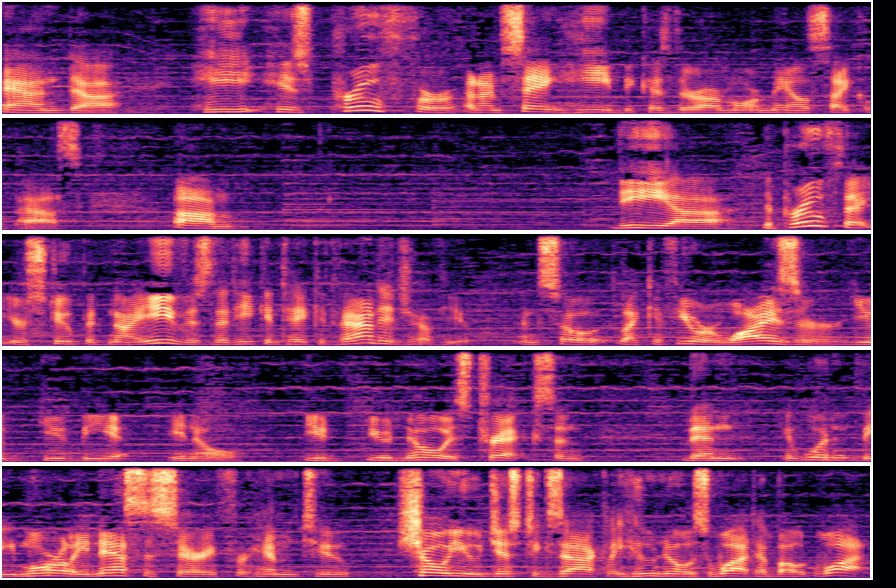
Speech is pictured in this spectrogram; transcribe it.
And uh, he, his proof for, and I'm saying he because there are more male psychopaths, um, the, uh, the proof that you're stupid naive is that he can take advantage of you. And so, like, if you were wiser, you'd, you'd be, you know, you'd, you'd know his tricks. And then it wouldn't be morally necessary for him to show you just exactly who knows what about what.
